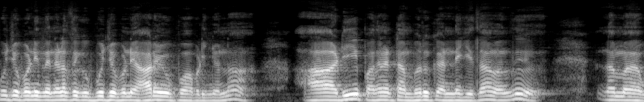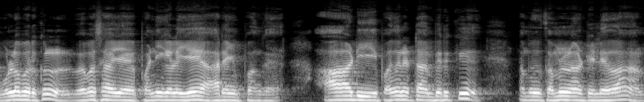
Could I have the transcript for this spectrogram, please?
பூஜை பண்ணி இந்த நிலத்துக்கு பூஜை பண்ணி ஆரம்பிப்போம் அப்படின்னு சொன்னால் ஆடி பதினெட்டாம் பெருக்கு அன்னைக்கு தான் வந்து நம்ம உழவர்கள் விவசாய பணிகளையே ஆரம்பிப்பாங்க. ஆடி பதினெட்டாம் பேருக்கு நமது தமிழ்நாட்டிலே தான்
